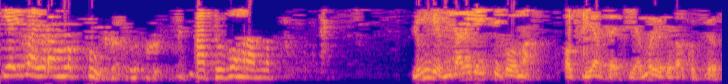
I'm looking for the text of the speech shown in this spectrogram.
dia itu orang lebu. Kadung orang lebu. Lu enggak misalnya kayak istiqomah. Kau biar gak dia mau ya kita goblok.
